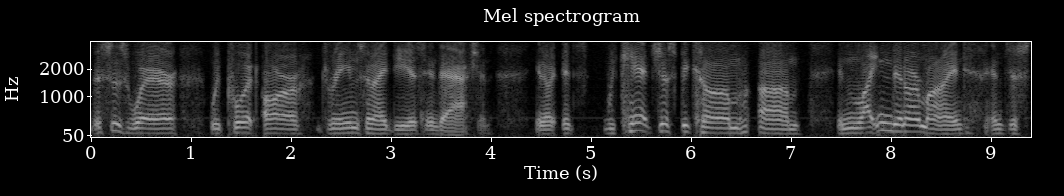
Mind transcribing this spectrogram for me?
This is where we put our dreams and ideas into action. You know, it's we can't just become um, enlightened in our mind and just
